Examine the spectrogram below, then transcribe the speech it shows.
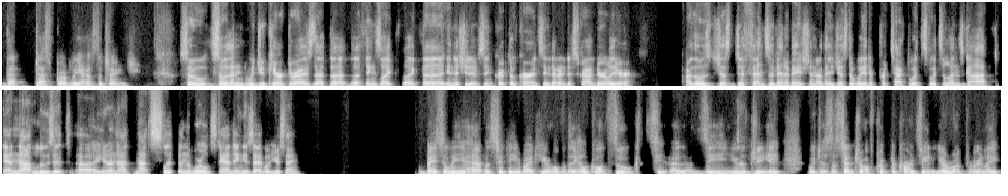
that desperately has to change. So so then would you characterize that the the things like like the initiatives in cryptocurrency that I described earlier are those just defensive innovation? Are they just a way to protect what Switzerland's got and not lose it? Uh, you know, not not slip in the world standing. Is that what you're saying? Basically, you have a city right here over the hill called Zug, Z-U-G, uh, yeah. which is the center of cryptocurrency in Europe, really.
